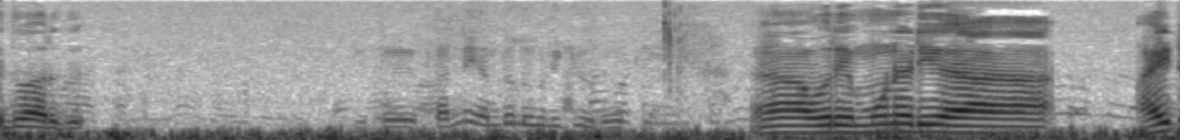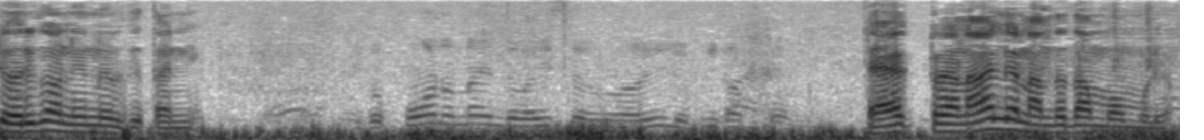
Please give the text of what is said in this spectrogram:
இதுவாக இருக்குது தண்ணி எந்த அளவுக்கு ஒரு மூணு அடி ஹைட் வரைக்கும் நின்று இருக்கு தண்ணி இப்போ போகணுன்னா இந்த வயசு வழியில் எப்படி தான் போகணும் டிராக்டர்னா இல்லை நந்த தான் போக முடியும்?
